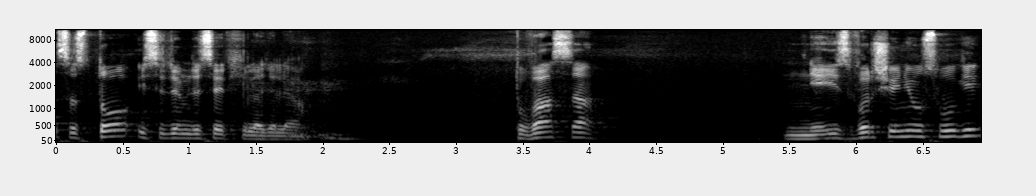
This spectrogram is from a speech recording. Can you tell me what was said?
са 170 хиляди лева. Това са неизвършени услуги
